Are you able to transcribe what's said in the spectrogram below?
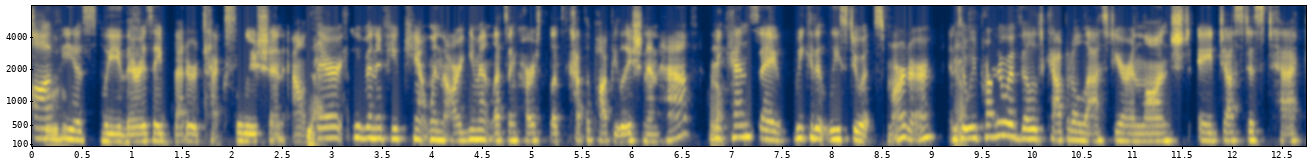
Obviously, there is a better tech solution out yeah. there. Even if you can't win the argument, let's encar- let's cut the population in half. Yeah. We can say we could at least do it smarter. And yeah. so we partnered with Village Capital last year and launched a justice tech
